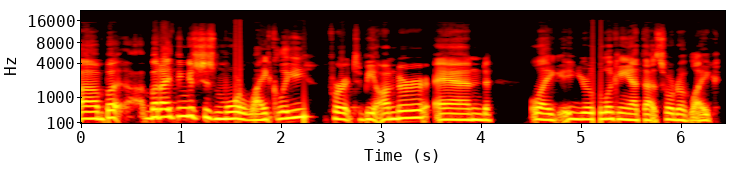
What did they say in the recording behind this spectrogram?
Uh, but but I think it's just more likely for it to be under and like you're looking at that sort of like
